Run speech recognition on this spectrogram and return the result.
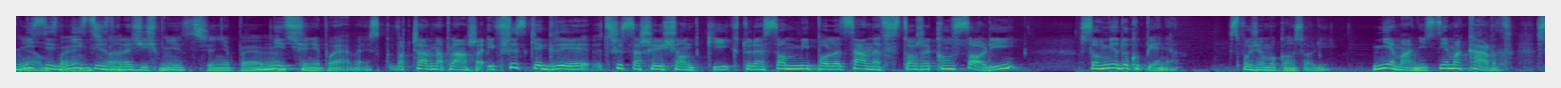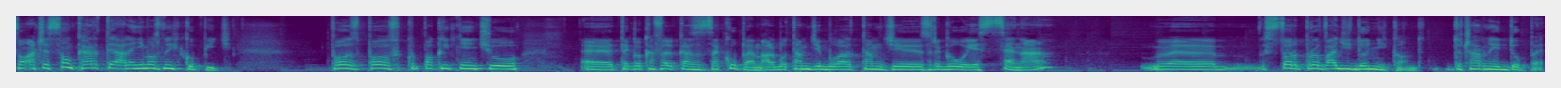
Nic nie, nic nie znaleźliśmy. Nic się nie pojawia. Nic się nie pojawia. Jest czarna plansza. I wszystkie gry 360, które są mi polecane w storze konsoli, są nie do kupienia z poziomu konsoli. Nie ma nic, nie ma kart. Są, a czy są karty, ale nie można ich kupić po, po, po kliknięciu e, tego kafelka z zakupem, albo tam, gdzie była, tam, gdzie z reguły jest cena, e, store prowadzi donikąd, do czarnej dupy.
